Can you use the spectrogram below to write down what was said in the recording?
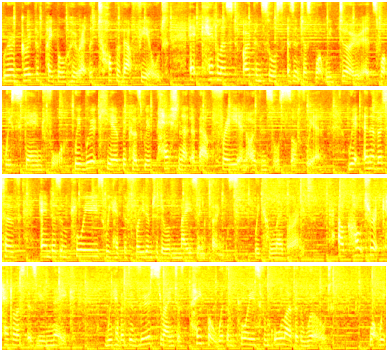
We're a group of people who are at the top of our field. At Catalyst, open source isn't just what we do, it's what we stand for. We work here because we're passionate about free and open source software. We're innovative and as employees we have the freedom to do amazing things. We collaborate. Our culture at Catalyst is unique. We have a diverse range of people with employees from all over the world. What we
